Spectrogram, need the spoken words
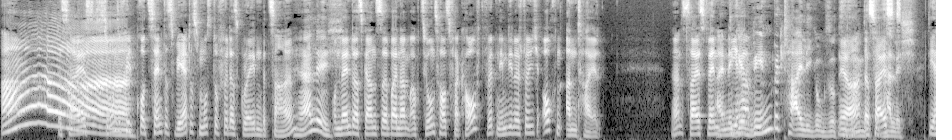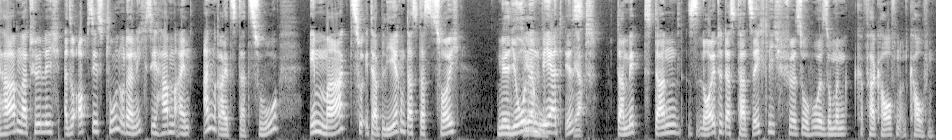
Ah, Das heißt, so und so viel Prozent des Wertes musst du für das Graden bezahlen. Herrlich. Und wenn das Ganze bei einem Auktionshaus verkauft wird, nehmen die natürlich auch einen Anteil. Ja, das heißt, wenn eine die Gewinnbeteiligung sozusagen. ja, das ist heißt, herrlich. Die haben natürlich, also ob sie es tun oder nicht, sie haben einen Anreiz dazu, im Markt zu etablieren, dass das Zeug Millionen wert ist, Ja. damit dann Leute das tatsächlich für so hohe Summen verkaufen und kaufen.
